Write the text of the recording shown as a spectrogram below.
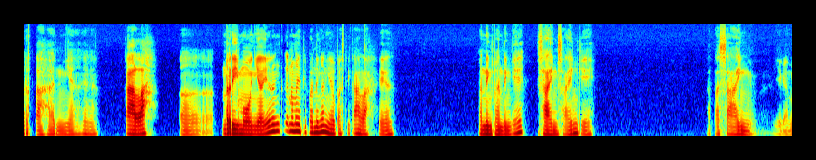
bertahannya ya kan. Kalah eh, nerimonya ya kan namanya dibandingkan ya pasti kalah ya. Banding-banding ke, saing-saing ke. Kata saing ya kan.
